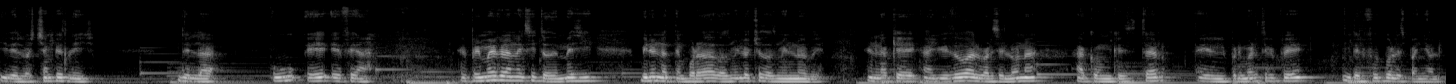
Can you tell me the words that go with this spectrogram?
y de los Champions League de la UEFA. El primer gran éxito de Messi vino en la temporada 2008-2009, en la que ayudó al Barcelona a conquistar el primer triple del fútbol español,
